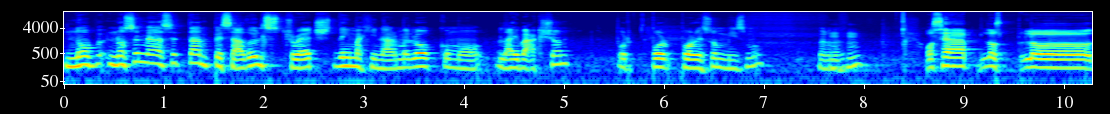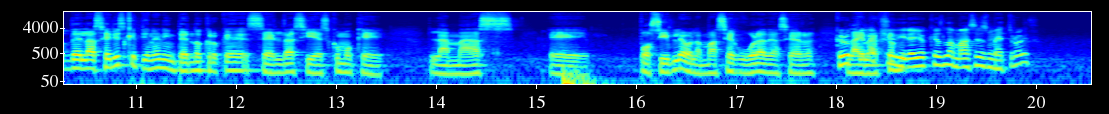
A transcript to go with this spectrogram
no, no se me hace tan pesado el stretch de imaginármelo como live action. Por, por, por eso mismo, ¿verdad? O sea, los, lo, de las series que tiene Nintendo, creo que Zelda sí es como que la más, eh, posible o la más segura de hacer Creo live que la action. que diría yo que es la más es Metroid,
